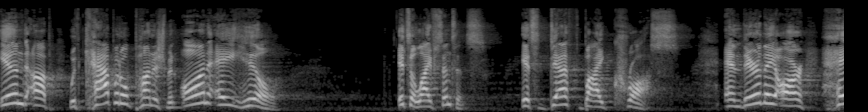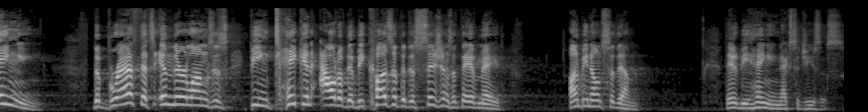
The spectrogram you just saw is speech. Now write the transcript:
end up with capital punishment on a hill. It's a life sentence, it's death by cross. And there they are hanging. The breath that's in their lungs is being taken out of them because of the decisions that they have made. Unbeknownst to them, they would be hanging next to Jesus.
